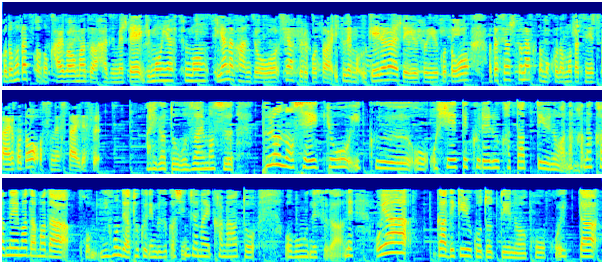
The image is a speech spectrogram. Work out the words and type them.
子どもたちとの会話をまずは始めて疑問や質問嫌な感情をシェアすることはいつでも受け入れられているということを私は少なくとも子どもたちに伝えることをお勧めしたいですありがとうございます。プロの性教育を教えてくれる方っていうのはなかなかね、まだまだこう日本では特に難しいんじゃないかなと思うんですが、ね、親ができることっていうのはこうこういった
